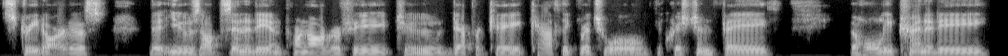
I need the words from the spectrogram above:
street artists that use obscenity and pornography to deprecate Catholic ritual, the Christian faith, the Holy Trinity,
